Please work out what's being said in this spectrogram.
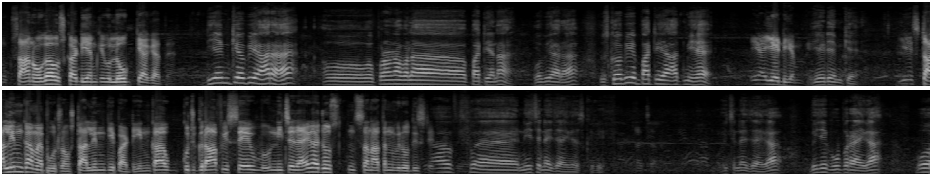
नुकसान होगा उसका डीएमके को लोग क्या कहते हैं? डीएम के भी आ रहा है वो, पुराना वाला पार्टी है ना वो भी आ रहा है। उसको भी पार्टी आदमी है। ए आई ए डीएमके ये स्टालिन का मैं पूछ रहा हूँ स्टालिन की पार्टी। इनका कुछ ग्राफ इससे नीचे जाएगा जो सनातन विरोधी स्टेट नीचे नहीं जाएगा उसको भी। अच्छा। नीचे नहीं जाएगा। बीजेपी ऊपर आएगा। वो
